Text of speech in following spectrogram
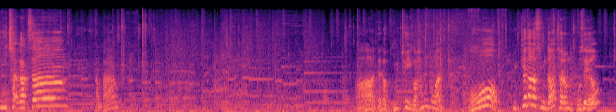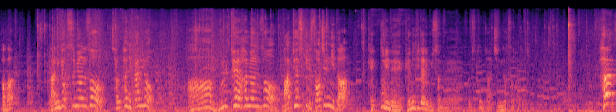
2차 각성! 한방 아 내가 물퇴 이거 하는 동안 어 깨달았습니다. 자 여러분들 보세요. 봐봐. 난격 쓰면서 장판이 깔려. 아 물퇴하면서 마퇴 스킬이 써집니다. 개꿀이네. 괜히 기다리고 있었네. 어쨌든 자 진각성 가자. 핫!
